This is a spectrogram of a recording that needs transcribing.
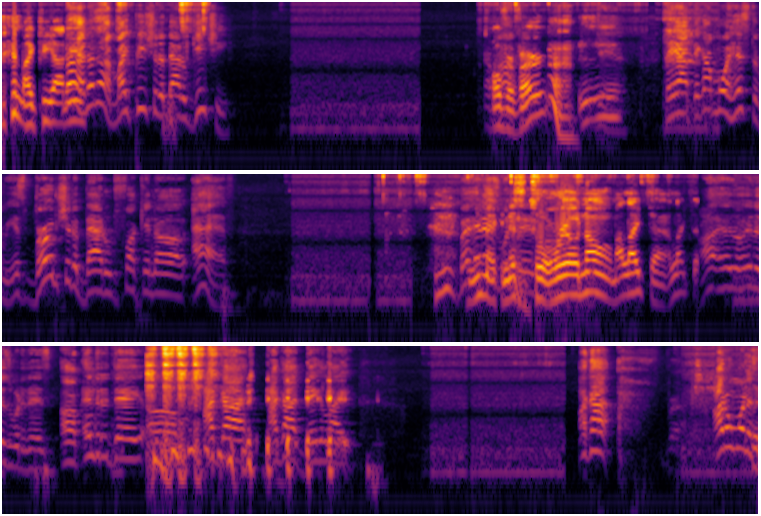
Mike P out Nah, here No, nah, no, nah. Mike P should have battled Geechi. Over Verb? Huh. Yeah, they have they got more history. It's Verb should have battled fucking uh Av. But You it is making this it into a real NOME. I like that. I like that. Uh, it is what it is. Um, end of the day, um, I got I got Daylyt. I got. I don't want to.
